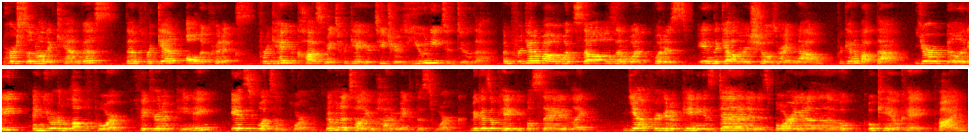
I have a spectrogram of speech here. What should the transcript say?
person on a canvas then forget all the critics forget your classmates, forget your teachers, you need to do that. And forget about what sells and what, what is in the gallery shows right now. Forget about that. Your ability and your love for figurative painting is what's important. And I'm gonna tell you how to make this work. Because okay, people say like, yeah, figurative painting is dead and it's boring and uh, okay, okay, fine.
